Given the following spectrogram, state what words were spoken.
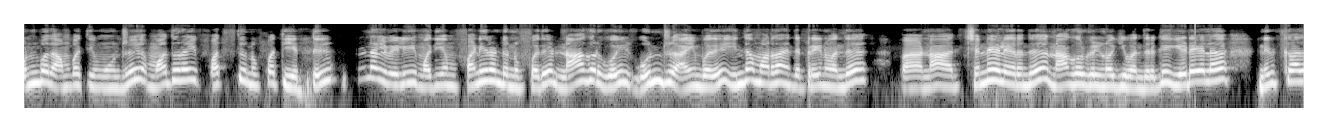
ஒன்பது ஐம்பத்தி மூன்று மதுரை பத்து முப்பத்தி எட்டு திருநெல்வேலி மதியம் பன்னிரெண்டு முப்பது நாகர்கோயில் ஒன்று ஐம்பது. இந்த மாதிரி தான் இந்த ட்ரெயின் வந்து நான் சென்னையிலேருந்து நாகர்கோயில் நோக்கி வந்திருக்கு. இடையில நிற்காத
